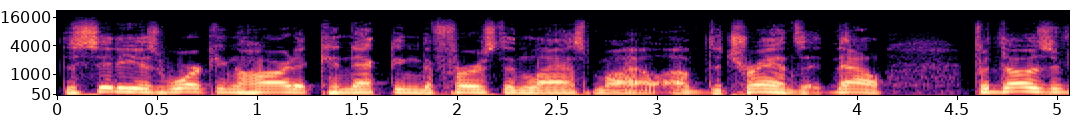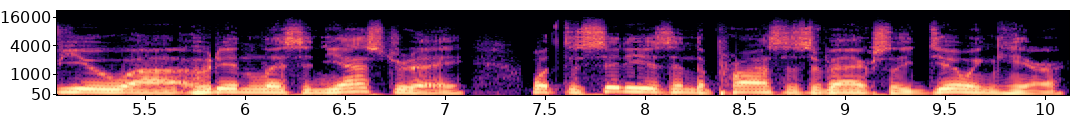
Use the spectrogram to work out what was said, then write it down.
The city is working hard at connecting the first and last mile of the transit. Now, for those of you uh, who didn't listen yesterday, what the city is in the process of actually doing here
